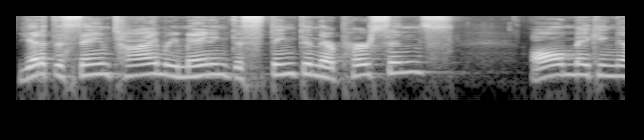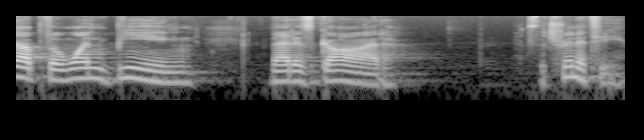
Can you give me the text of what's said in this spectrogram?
yet at the same time remaining distinct in their persons all making up the one being that is God. It's the Trinity.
